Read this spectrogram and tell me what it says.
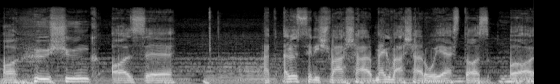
a hősünk az hát először is vásár, megvásárolja ezt az a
